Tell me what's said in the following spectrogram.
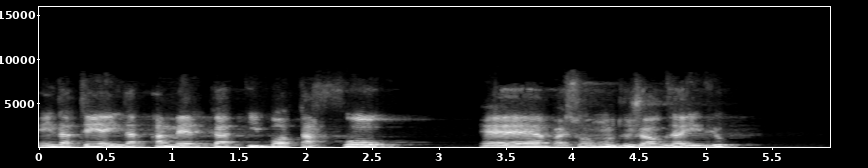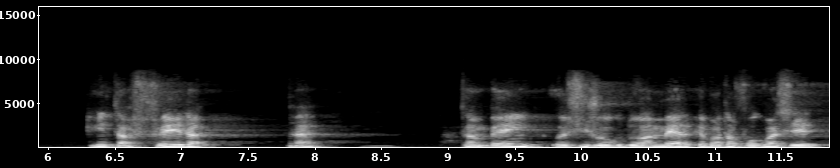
Ainda tem ainda América e Botafogo. É, rapaz, são muitos jogos aí, viu? Quinta-feira, né? Também esse jogo do América e Botafogo vai ser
